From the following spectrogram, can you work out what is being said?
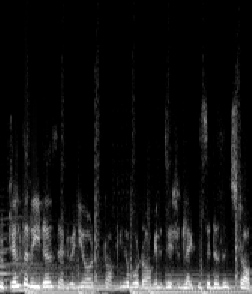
to tell the readers that when you're talking about organizations like this, it doesn't stop.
